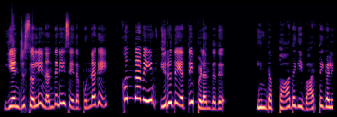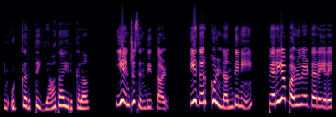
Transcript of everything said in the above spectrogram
என்று சொல்லி நந்தினி செய்த புன்னகை குந்தவையின் இருதயத்தை பிளந்தது. இந்த பாதகி வார்த்தைகளின் உட்கருத்து யாதாயிருக்கலாம்? என்று சிந்தித்தாள். இதற்குள் நந்தினி பெரிய பழுவேட்டரையரை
